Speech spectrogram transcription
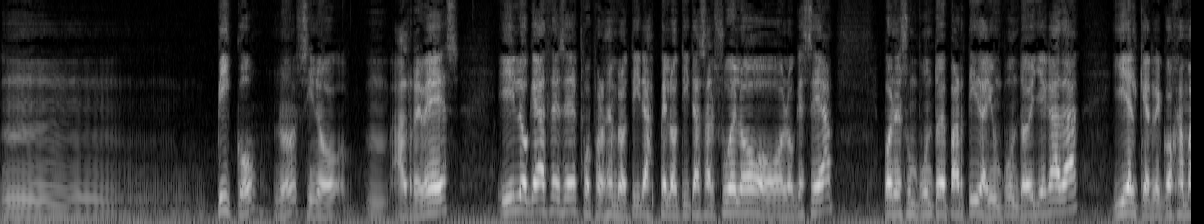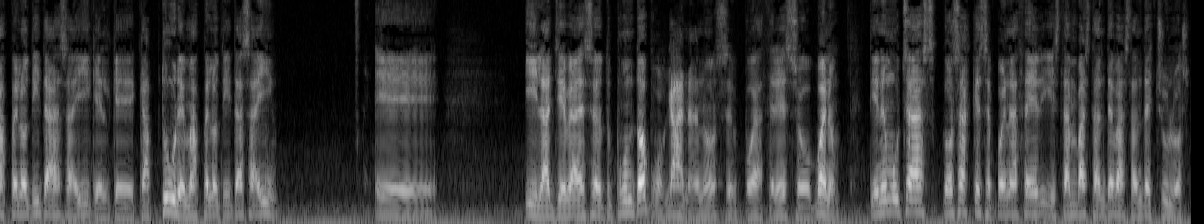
Mmm, pico, ¿no? Sino mm, al revés. Y lo que haces es, pues por ejemplo, tiras pelotitas al suelo o lo que sea, pones un punto de partida y un punto de llegada, y el que recoja más pelotitas ahí, que el que capture más pelotitas ahí, eh, y las lleve a ese otro punto, pues gana, ¿no? Se puede hacer eso. Bueno, tiene muchas cosas que se pueden hacer y están bastante, bastante chulos.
